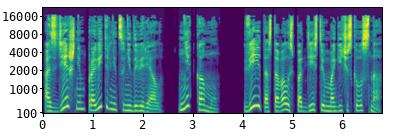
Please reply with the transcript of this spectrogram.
а здешним правительница не доверяла. Никому. Виит оставалась под действием магического сна.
